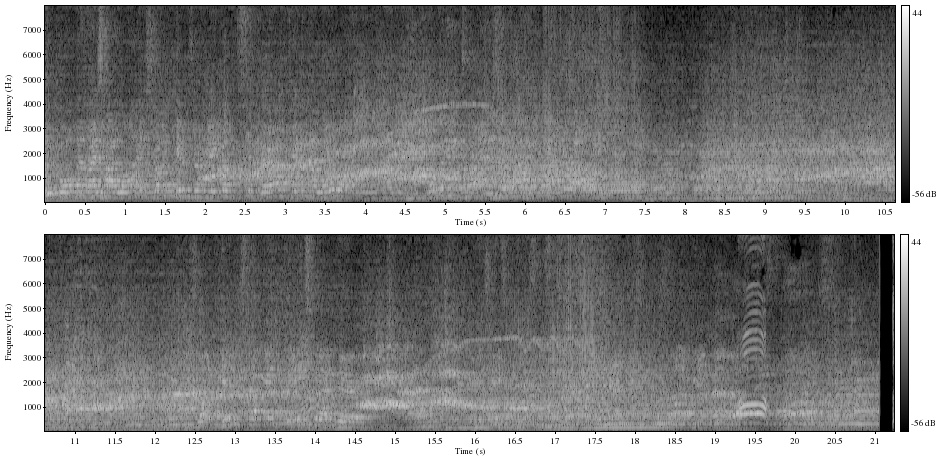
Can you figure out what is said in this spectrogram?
Luke Wall, that nice high line. Sean Kim's trying to make up some ground, taking that low line. Nobody tries to Sean Kim stuck in base back there. Oh, The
